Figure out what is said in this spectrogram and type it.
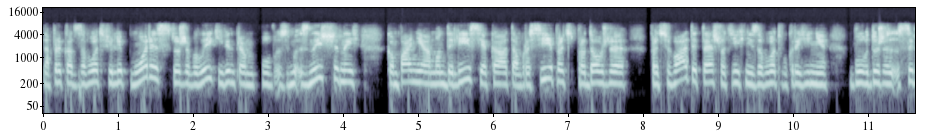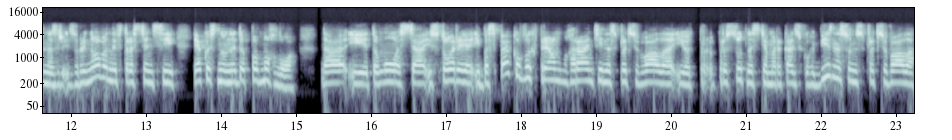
Наприклад, завод Філіп Моріс дуже великий. Він прям був знищений. Компанія Монделіс, яка там в Росії продовжує працювати. Теж от їхній завод в Україні був дуже сильно зру- зруйнований в Тростянці. Якось ну не допомогло. Да? І тому ось ця історія і безпекових прям гарантій не спрацювала, і от присутності американського бізнесу не спрацювала.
